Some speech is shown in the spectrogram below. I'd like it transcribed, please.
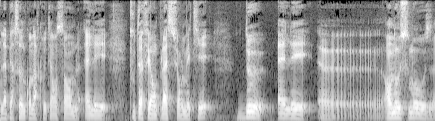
la personne qu'on a recrutée ensemble, elle est tout à fait en place sur le métier. Deux, elle est euh, en osmose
